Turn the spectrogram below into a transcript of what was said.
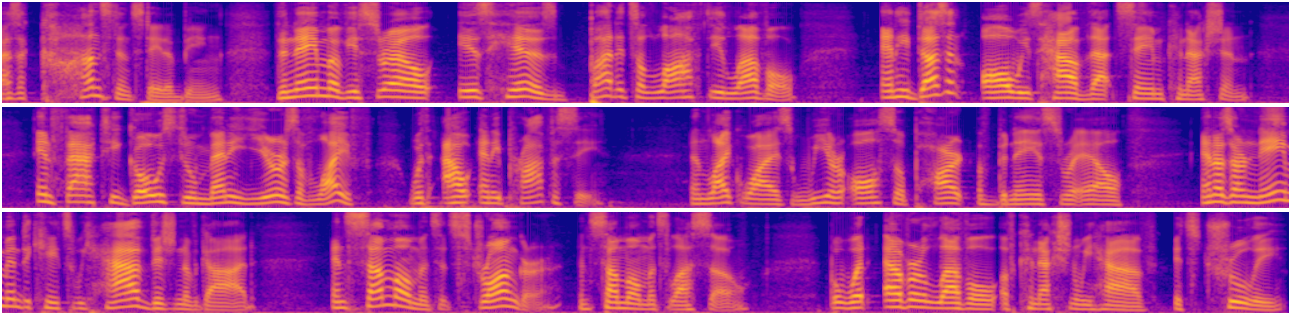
as a constant state of being. The name of Yisrael is his, but it's a lofty level. And he doesn't always have that same connection. In fact, he goes through many years of life without any prophecy. And likewise, we are also part of Bnei Israel. And as our name indicates, we have vision of God. In some moments it's stronger, in some moments less so. But whatever level of connection we have, it's truly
